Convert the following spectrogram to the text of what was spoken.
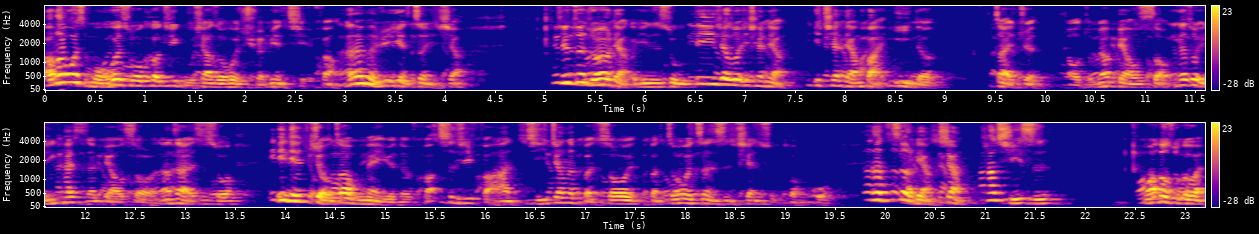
好，那为什么我会说科技股下周会全面解放？大家可以去验证一下。其实最主要有两个因素，第一叫做一千两一千两百亿的债券哦，准备要标售，应该说已经开始在标售了。那再来是说一点九兆美元的法刺激法案即将在本周会本周会正式签署通过。那这两项，它其实我要告诉各位，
